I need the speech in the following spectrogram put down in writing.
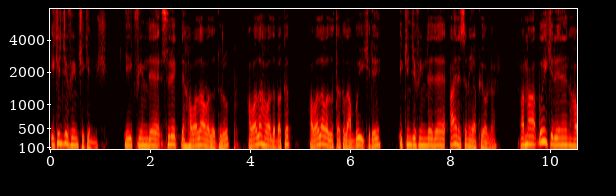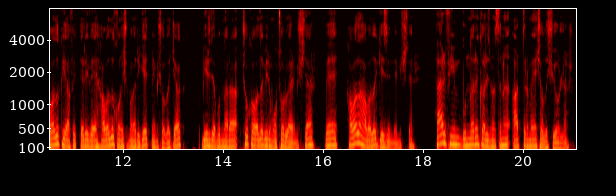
ikinci film çekilmiş. İlk filmde sürekli havalı havalı durup havalı havalı bakıp havalı havalı takılan bu ikili ikinci filmde de aynısını yapıyorlar. Ama bu ikilinin havalı kıyafetleri ve havalı konuşmaları yetmemiş olacak. Bir de bunlara çok havalı bir motor vermişler ve havalı havalı gezin demişler. Her film bunların karizmasını arttırmaya çalışıyorlar.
